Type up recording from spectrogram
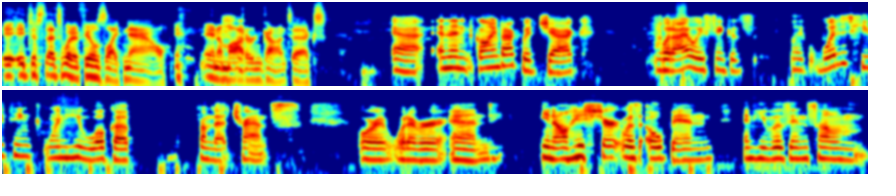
it, it just that's what it feels like now in a modern context. Yeah, and then going back with Jack, what I always think is like, what did he think when he woke up from that trance or whatever? And you know, his shirt was open and he was in some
